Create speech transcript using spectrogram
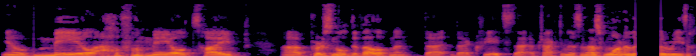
you know, male alpha male type uh, personal development that that creates that attractiveness, and that's one of the reasons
